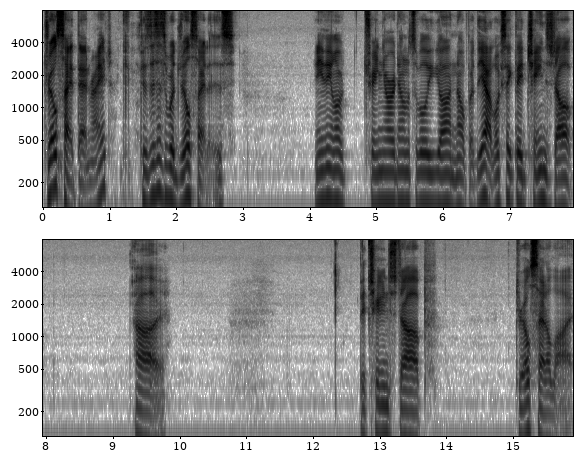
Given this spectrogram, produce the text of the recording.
drill site then, right? Because this is where drill site is. Anything of train yard noticeably gone? No, but yeah, it looks like they changed up. Uh. They changed up. Drill set a lot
